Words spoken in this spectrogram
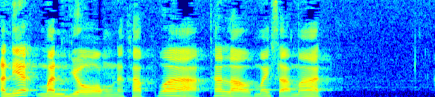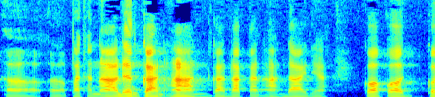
อันเนี้ยมันโยงนะครับว่าถ้าเราไม่สามารถ พัฒนาเรื่องการอ่านการรักการอ่านได้เนี่ยก็ก็ก็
